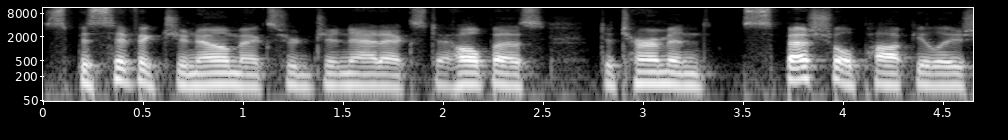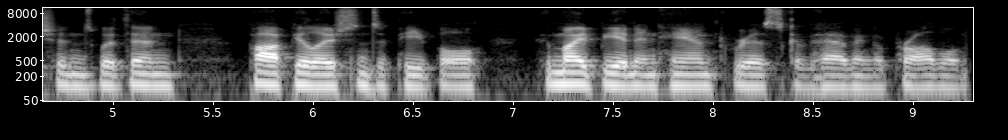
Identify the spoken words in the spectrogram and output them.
specific genomics or genetics to help us determine special populations within populations of people who might be at enhanced risk of having a problem.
